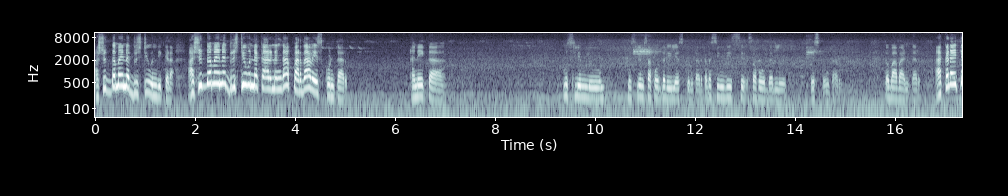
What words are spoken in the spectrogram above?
అశుద్ధమైన దృష్టి ఉంది ఇక్కడ. అశుద్ధమైన దృష్టి ఉన్న కారణంగా పరదా వేసుకుంటారు. అనేక ముస్లింలు ముస్లిం సహోదరులు వేసుకుంటారు కదా సింధీ సహోదరులు. వేసుకుంటారు తో బాబా అంటారు. అక్కడైతే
